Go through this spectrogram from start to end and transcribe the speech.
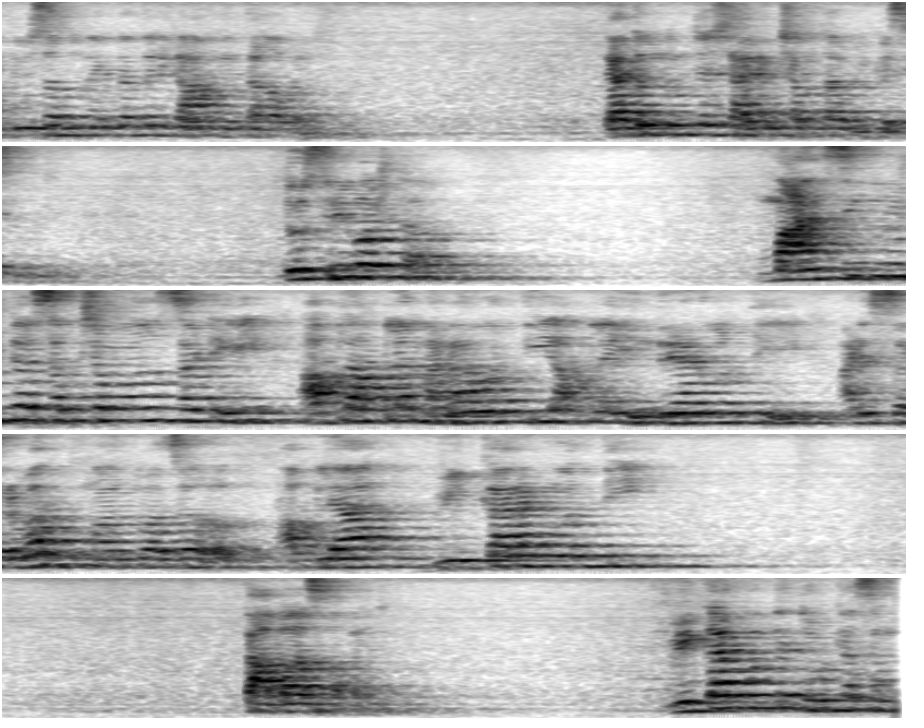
की दिवसातून एकदा तरी घाम निथळला पाहिजे. त्यातून तुमच्या शारीरिक क्षमता विकसित होते. दुसरी गोष्ट मानसिकदृष्ट्या सक्षम होण्यासाठी आपल्या आपल्या मनावरती आपल्या इंद्रियांवरती आणि सर्वात महत्वाचं आपल्या विकारांवरती ताबा असला पाहिजे. विकार म्हणजे थोडक्या सांग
